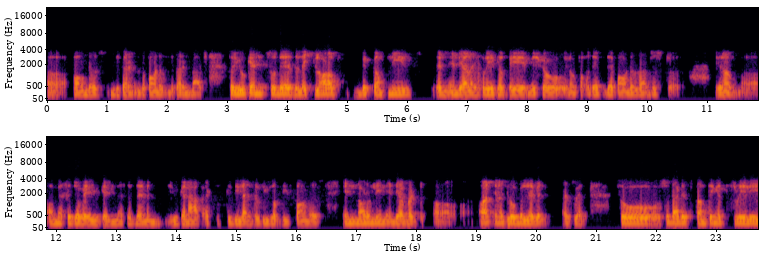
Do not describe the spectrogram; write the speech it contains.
uh, founders, the current the founders in the current batch. So you can so there's like a lot of big companies in India like Razorpay, Meesho, you know, their, their founders are just uh, you know a message away. You can message them and you can have access to the libraries of these founders in not only in india but uh, on in a global level as well. So so that is something it's really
